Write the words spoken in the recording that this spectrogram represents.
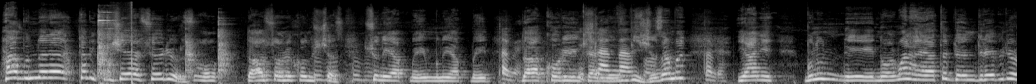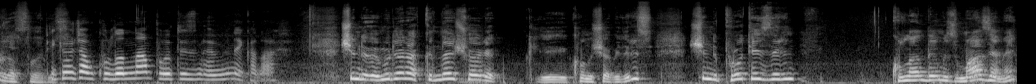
Ha bunlara tabii ki bir şeyler söylüyoruz. O daha sonra konuşacağız. Şunu yapmayın, bunu yapmayın. Tabii. Daha koruyun İşlemden kendinizi diyeceğiz sonra. ama Tabii. yani bunun e, normal hayata döndürebiliyoruz hastalarımızı. Peki hocam kullanılan protezin ömrü ne kadar? Şimdi ömürler hakkında şöyle e, konuşabiliriz. Şimdi protezlerin kullandığımız malzeme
